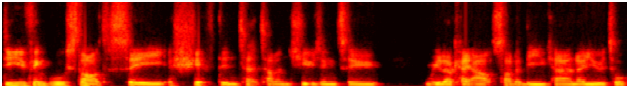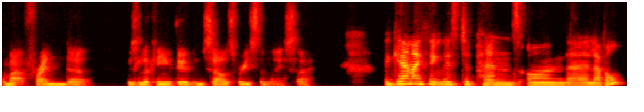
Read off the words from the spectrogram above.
Do you think we'll start to see a shift in tech talent choosing to relocate outside of the UK? I know you were talking about a friend that was looking at doing themselves recently. So, again, I think this depends on the level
